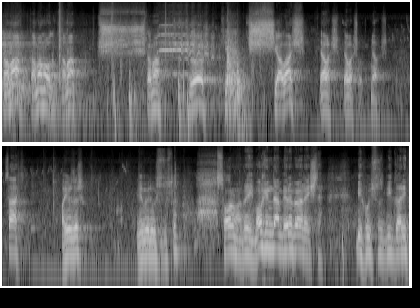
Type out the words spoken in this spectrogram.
Tamam, tamam oğlum, tamam. Şşş, tamam. Dur, ki, şşş, yavaş, yavaş, yavaş oğlum, yavaş. Sakin. Hayırdır? Niye böyle huysuz usta? Sorma beyim, o günden beri böyle işte. Bir huysuz, bir garip.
